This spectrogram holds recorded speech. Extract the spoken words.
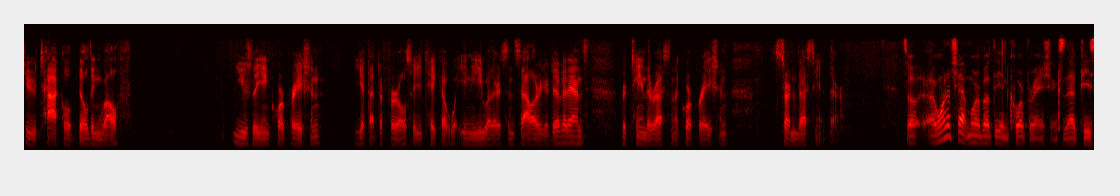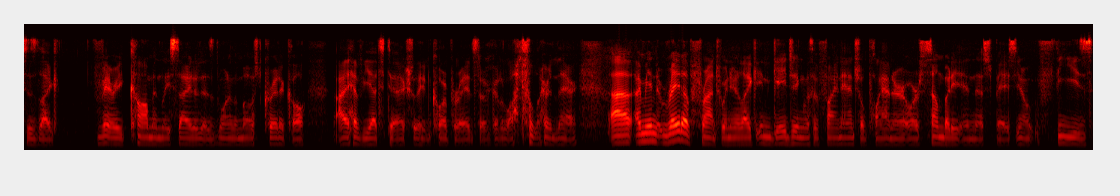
to tackle building wealth, usually in corporation. You get that deferral, so you take out what you need, whether it's in salary or dividends, retain the rest in the corporation, start investing it there. So I want to chat more about the incorporation because that piece is like very commonly cited as one of the most critical. I have yet to actually incorporate, so I've got a lot to learn there. Uh, I mean, right up front, when you're like engaging with a financial planner or somebody in this space, you know, fees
